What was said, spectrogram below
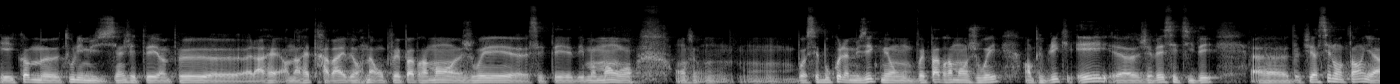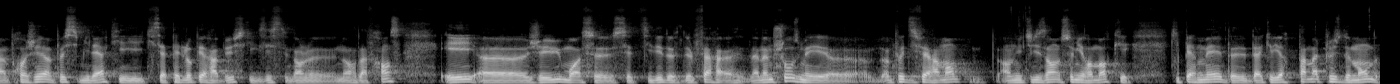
Et comme euh, tous les musiciens, j'étais un peu euh, à l'arrêt, en arrêt de travail. On ne pouvait pas vraiment jouer. Euh, c'était des moments où on, on, on, bossait beaucoup la musique, mais on ne pouvait pas vraiment jouer en public. Et j'avais cette idée depuis assez longtemps. Il y a un projet un peu similaire qui, qui s'appelle l'Opéra Bus, qui existe dans le nord de la France. Et j'ai eu moi ce, cette idée de, de, le faire la même chose, mais euh, un peu différemment en utilisant un semi-remorque qui, qui permet d'accueillir pas mal plus de monde,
